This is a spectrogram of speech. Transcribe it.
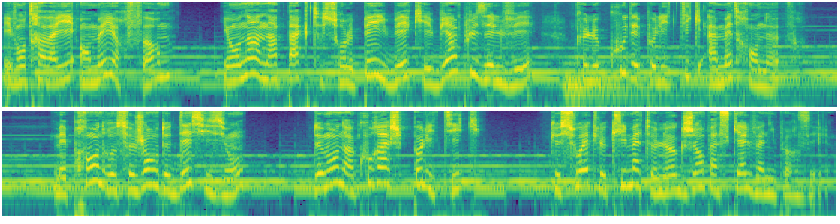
et vont travailler en meilleure forme, et on a un impact sur le PIB qui est bien plus élevé que le coût des politiques à mettre en œuvre. Mais prendre ce genre de décision demande un courage politique que souhaite le climatologue Jean-Pascal Van Yperseel.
